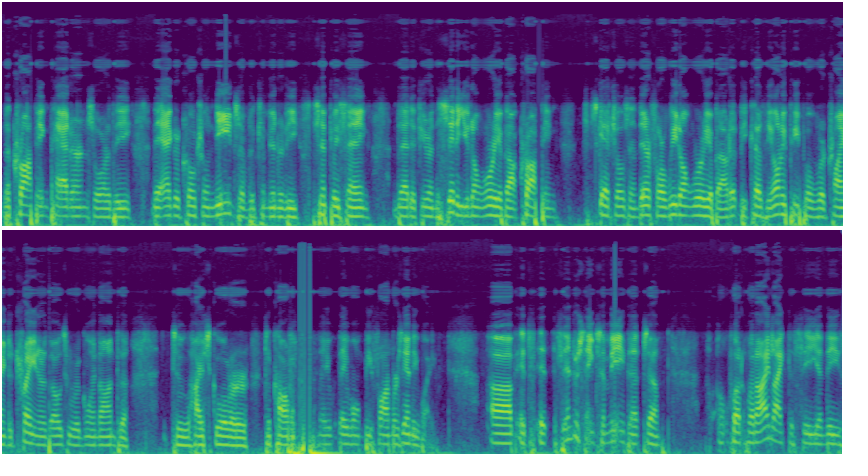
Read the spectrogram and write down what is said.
the cropping patterns or the the agricultural needs of the community simply saying that if you're in the city you don't worry about cropping schedules and therefore we don't worry about it because the only people we're trying to train are those who are going on to to high school or to college. They they won't be farmers anyway. Uh, it's it, it's interesting to me that uh, what what I like to see in these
